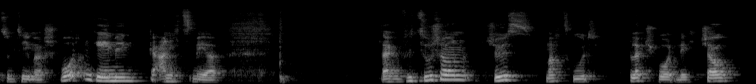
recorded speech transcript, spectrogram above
zum Thema Sport und Gaming gar nichts mehr. Danke fürs Zuschauen. Tschüss, macht's gut, bleibt sportlich. Ciao.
